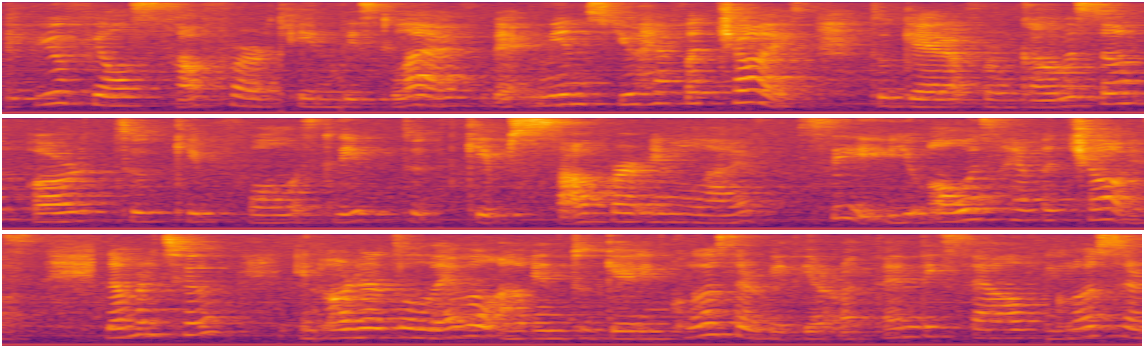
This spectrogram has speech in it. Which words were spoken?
If you feel suffered in this life, that means you have a choice to get up from comfort or to keep fall asleep, to keep suffer in life. See, you always have a choice. Number two, in order to level up and to getting closer with your authentic self, closer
